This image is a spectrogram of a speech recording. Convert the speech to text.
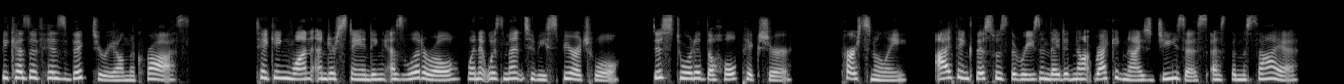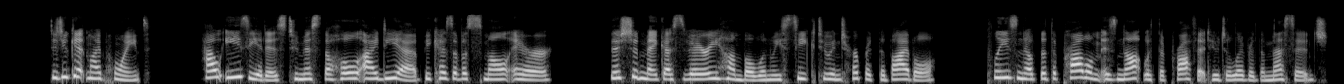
because of his victory on the cross. Taking one understanding as literal when it was meant to be spiritual distorted the whole picture. Personally, I think this was the reason they did not recognize Jesus as the Messiah. Did you get my point? How easy it is to miss the whole idea because of a small error. This should make us very humble when we seek to interpret the Bible. Please note that the problem is not with the prophet who delivered the message.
